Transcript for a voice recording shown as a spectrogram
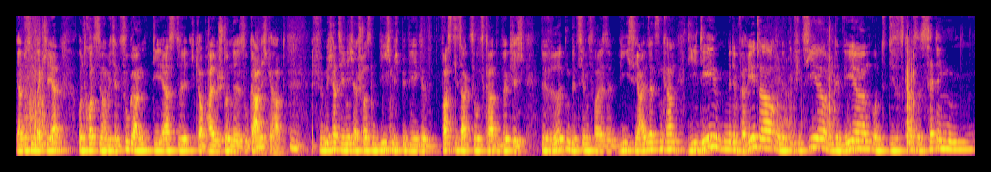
ihr habt es uns erklärt und trotzdem habe ich den Zugang die erste, ich glaube, halbe Stunde so gar nicht gehabt. Für mich hat sich nicht erschlossen, wie ich mich bewege, was diese Aktionskarten wirklich bewirken, beziehungsweise wie ich sie einsetzen kann. Die Idee mit dem Verräter und dem Infizier und dem Wehren und dieses ganze Setting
